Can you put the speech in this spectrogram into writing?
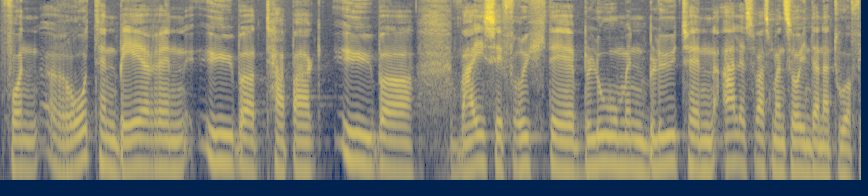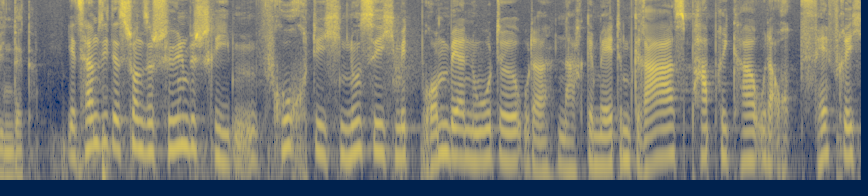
Von roten Beeren über Tabak, über weiße Früchte, Blumen, Blüten, alles, was man so in der Natur findet. Jetzt haben Sie das schon so schön beschrieben. Fruchtig, nussig mit Brombeernote oder nach gemähtem Gras, Paprika oder auch pfeffrig.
